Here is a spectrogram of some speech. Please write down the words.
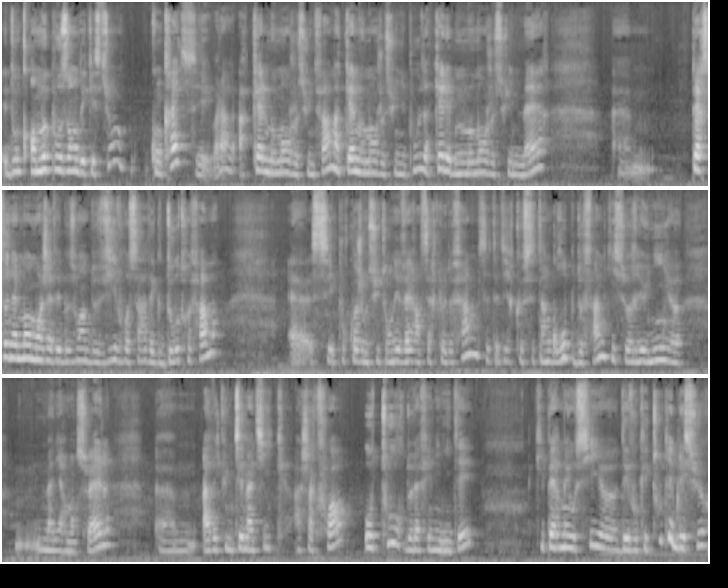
Et donc en me posant des questions, concrète, c'est voilà, à quel moment je suis une femme, à quel moment je suis une épouse, à quel moment je suis une mère. Euh, personnellement, moi j'avais besoin de vivre ça avec d'autres femmes. Euh, c'est pourquoi je me suis tournée vers un cercle de femmes, c'est-à-dire que c'est un groupe de femmes qui se réunit euh, de manière mensuelle, avec une thématique à chaque fois autour de la féminité, qui permet aussi d'évoquer toutes les blessures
